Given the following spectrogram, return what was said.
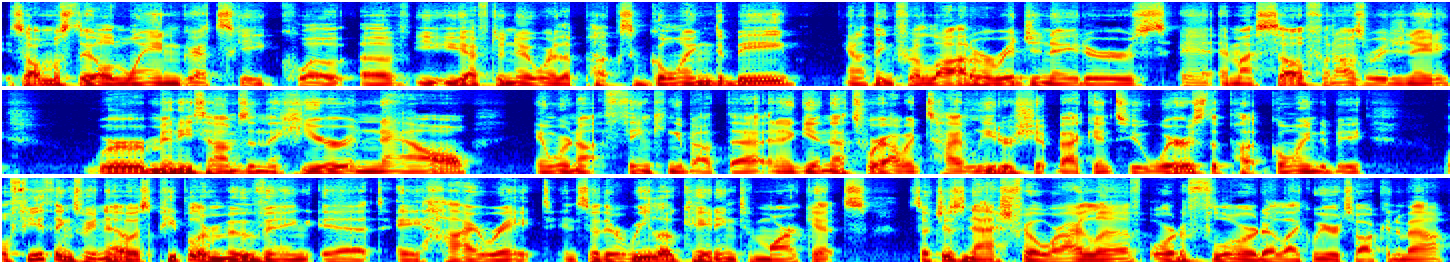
it's almost the old Wayne Gretzky quote of you, you have to know where the puck's going to be. And I think for a lot of originators and myself when I was originating, we're many times in the here and now and we're not thinking about that. And again, that's where I would tie leadership back into where's the puck going to be? Well, a few things we know is people are moving at a high rate. And so they're relocating to markets such as Nashville, where I live, or to Florida, like we were talking about.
